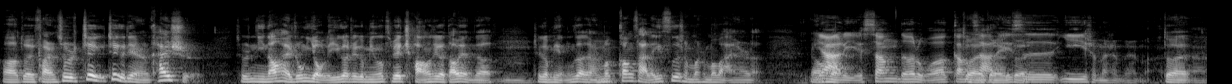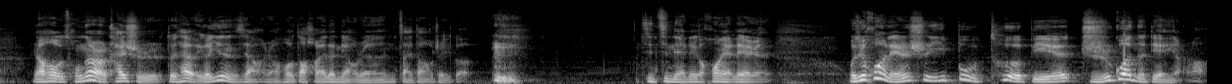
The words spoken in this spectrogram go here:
啊，对，反正就是这这个电影开始，就是你脑海中有了一个这个名字特别长的这个导演的这个名字，叫什么冈萨雷斯什么什么玩意儿的，亚里桑德罗·冈萨雷斯一什么什么什么，对，然后从那儿开始对他有一个印象，然后到后来的鸟人，再到这个 今今年这个荒野猎人，我觉得荒野猎人是一部特别直观的电影啊，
